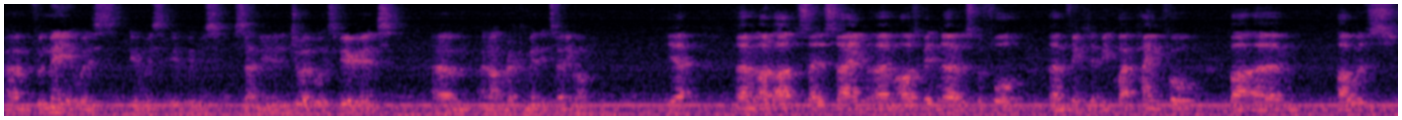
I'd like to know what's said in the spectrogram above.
Um, for me, it was it was it, it, was certainly an enjoyable experience, um, and I'd recommend it to anyone. Yeah, um, I'd, I'd, say the same. Um, I was a bit nervous before, um, thinking it'd be quite painful, but um, I was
